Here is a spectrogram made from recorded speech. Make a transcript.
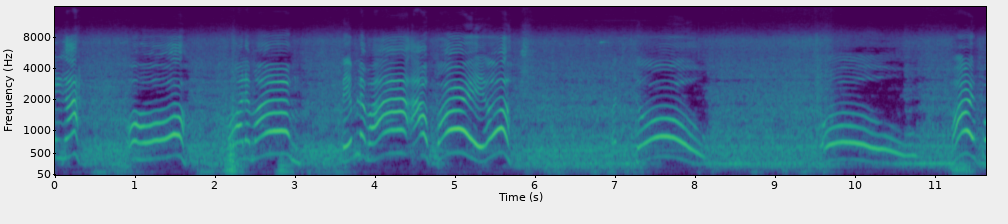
อีกอะโอ้โห พอแล้วมั้งเต็มแล้ววะเอาไป เออปัดโตโอ้ ไปไป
